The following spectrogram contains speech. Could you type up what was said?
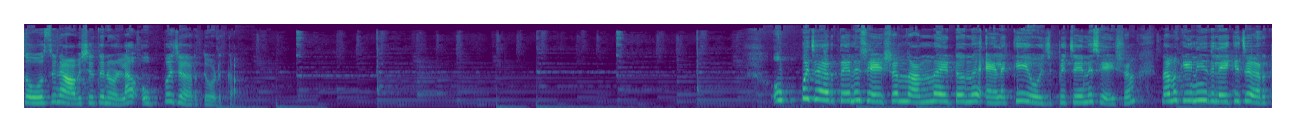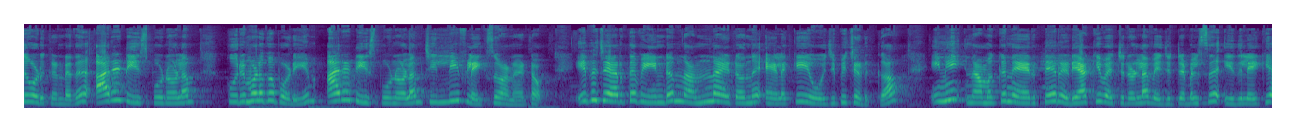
സോസിന് ആവശ്യത്തിനുള്ള ഉപ്പ് ചേർത്ത് കൊടുക്കാം. ഉപ്പ് ചേർത്തതിന് ശേഷം നന്നായിട്ടൊന്ന് ഇളക്കി യോജിപ്പിച്ചതിന് ശേഷം നമുക്കിനി ഇതിലേക്ക് ചേർത്ത് കൊടുക്കേണ്ടത് അര ടീസ്പൂണോളം കുരുമുളക് പൊടിയും അര ടീസ്പൂണോളം ചില്ലി ഫ്ലേക്സും ആണ് കേട്ടോ. ഇത് ചേർത്ത് വീണ്ടും നന്നായിട്ടൊന്ന് ഇളക്കി യോജിപ്പിച്ചെടുക്കുക. ഇനി നമുക്ക് നേരത്തെ റെഡിയാക്കി വെച്ചിട്ടുള്ള വെജിറ്റബിൾസ് ഇതിലേക്ക്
